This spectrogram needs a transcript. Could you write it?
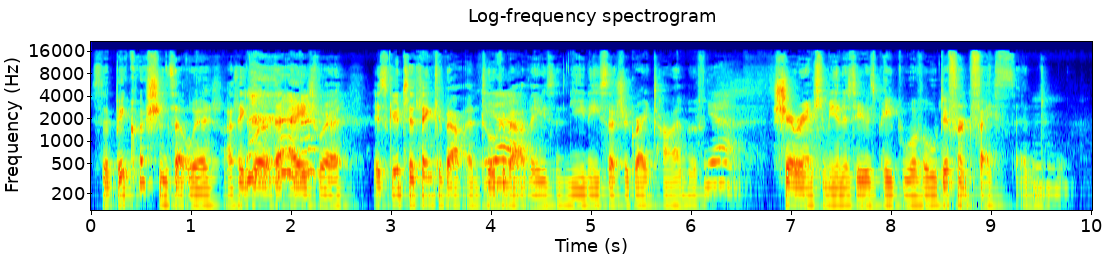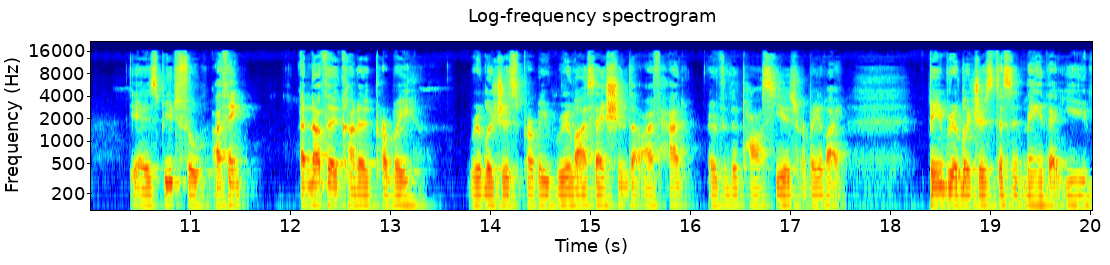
So big questions that we're. I think we're at the age where it's good to think about and talk Yeah. about these. And uni's such a great time of Yeah. sharing community with people of all different faiths, and mm-hmm. yeah, it's beautiful. I think another kind of probably religious probably realization that I've had over the past years probably like being religious doesn't mean that you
